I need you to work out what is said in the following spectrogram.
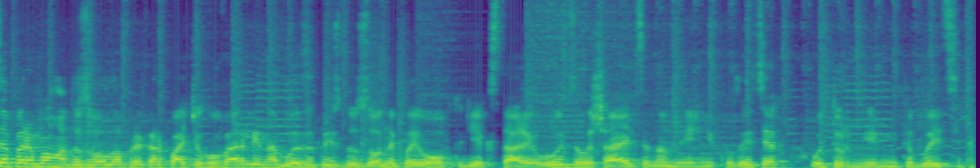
Ця перемога дозволила Прикарпаттю Говерлі наблизитись до зони плей-офф, тоді як старий Луць залишається на нижніх позиціях у турнірній таблиці. –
